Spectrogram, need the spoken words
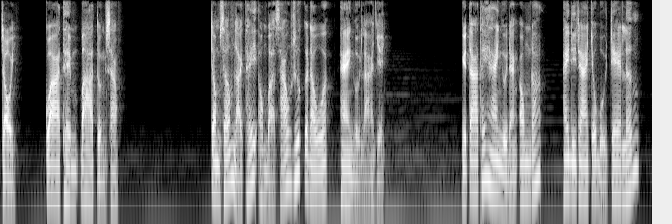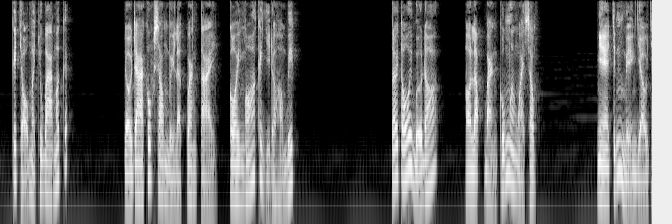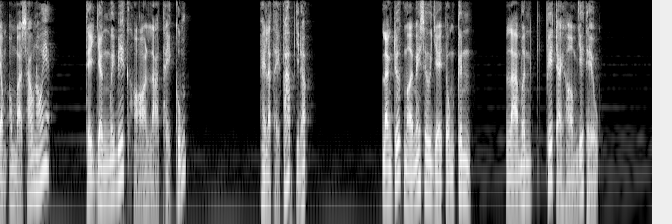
Rồi, Qua thêm ba tuần sau, Trong xóm lại thấy ông bà Sáu rước ở đâu á, Hai người lạ vậy Người ta thấy hai người đàn ông đó Hay đi ra chỗ bụi tre lớn, Cái chỗ mà chú ba mất á. Rồi ra khúc sông bị lật quan tài, Coi ngó cái gì đó không biết. Tới tối bữa đó Họ lập bàn cúng ở ngoài sông Nghe chính miệng vợ chồng ông bà Sáu nói Thì dân mới biết họ là thầy cúng Hay là thầy Pháp gì đó Lần trước mời mấy sư về tụng kinh là bên phía trại hòm giới thiệu.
